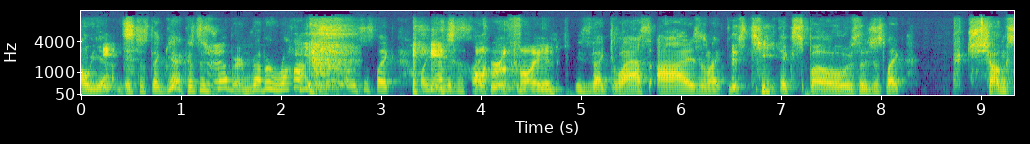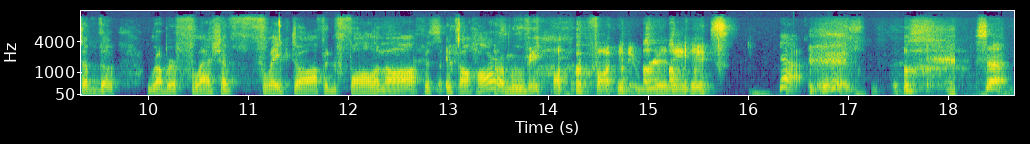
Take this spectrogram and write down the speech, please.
Oh yeah, It's- it's, just like yeah, because it's rubber and rubber rocks. Yeah. So it's just like oh, you have It's is this, like, horrifying. these like glass eyes and like these teeth exposed. And just like chunks of the rubber flesh have flaked off and fallen off. It's it's a horror movie. horrifying. It really is. Yeah, it is. So,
